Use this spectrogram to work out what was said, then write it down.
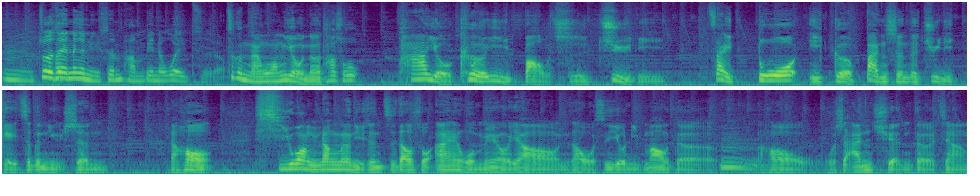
嗯，坐在那个女生旁边的位置了。这个男网友呢，他说他有刻意保持距离，再多一个半身的距离给这个女生，然后希望让那个女生知道说，哎，我没有要，你知道我是有礼貌的，嗯，然后我是安全的这样。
